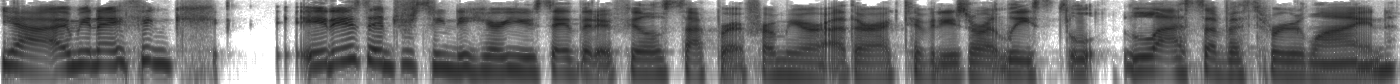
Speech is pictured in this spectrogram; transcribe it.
Yeah. I mean, I think it is interesting to hear you say that it feels separate from your other activities or at least l- less of a through line.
